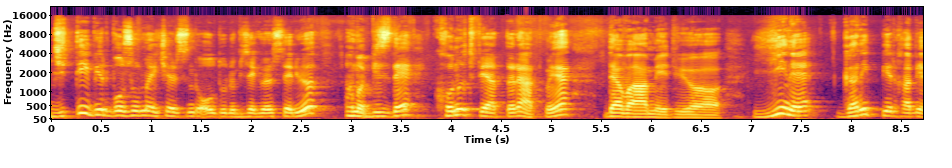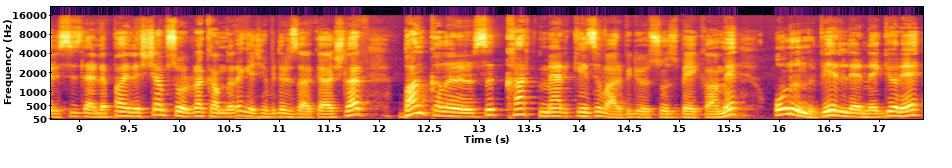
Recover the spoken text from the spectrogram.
ciddi bir bozulma içerisinde olduğunu bize gösteriyor. Ama bizde konut fiyatları artmaya devam ediyor. Yine garip bir haberi sizlerle paylaşacağım. Sonra rakamlara geçebiliriz arkadaşlar. Bankalar arası kart merkezi var biliyorsunuz BKM. Onun verilerine göre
